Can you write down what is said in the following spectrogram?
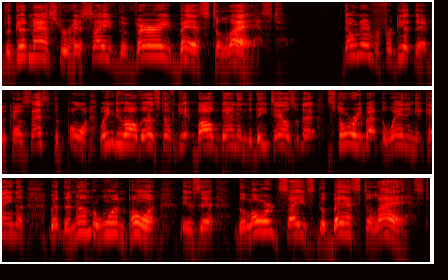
the good master has saved the very best to last. Don't ever forget that because that's the point. We can do all the other stuff and get bogged down in the details of that story about the wedding at Cana, but the number one point is that the Lord saves the best to last.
